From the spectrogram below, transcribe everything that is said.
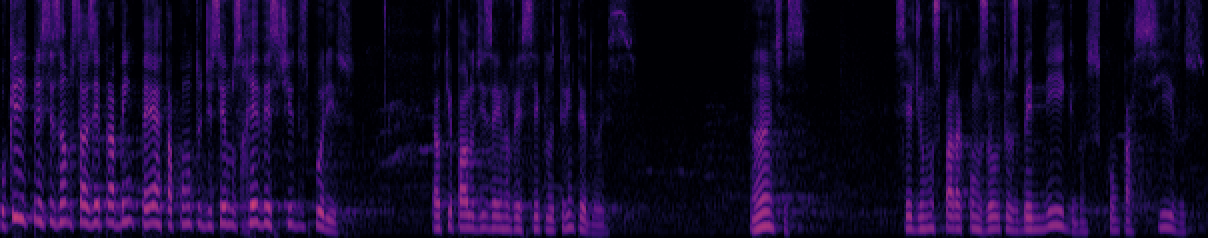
O que precisamos trazer para bem perto, a ponto de sermos revestidos por isso? É o que Paulo diz aí no versículo 32. Antes, sede uns para com os outros benignos, compassivos,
